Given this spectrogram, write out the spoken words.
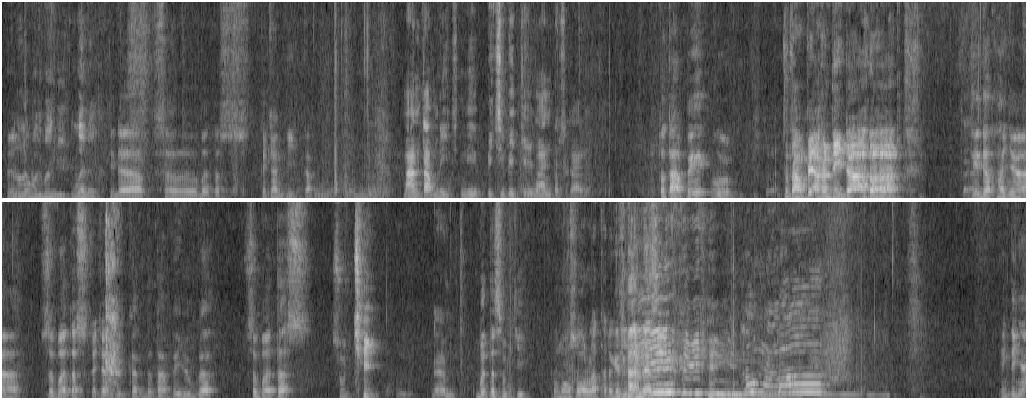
Ya lu bagi-bagi gua deh. tidak sebatas kecantikan Mantap nih, nih Pixi pikir mantap sekali. tetapi uh Tetapi akan tidak. tidak hanya sebatas kecantikan tetapi juga sebatas suci Dalam batas suci Kok mau sholat atau gimana sih? Intinya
